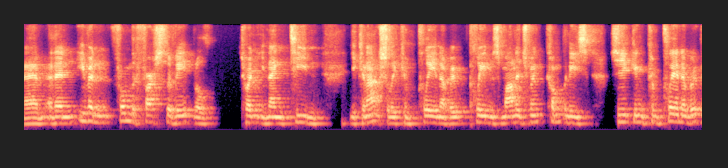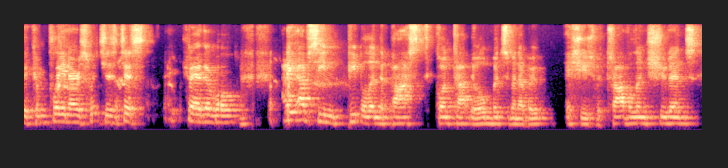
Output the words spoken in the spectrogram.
um, and then even from the 1st of April 2019, you can actually complain about claims management companies. So you can complain about the complainers, which is just incredible. I, have seen people in the past contact the ombudsman about issues with travel insurance,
